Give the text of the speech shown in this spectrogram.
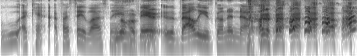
Ooh, I can't if I say last name don't have to. there the valley is gonna know.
